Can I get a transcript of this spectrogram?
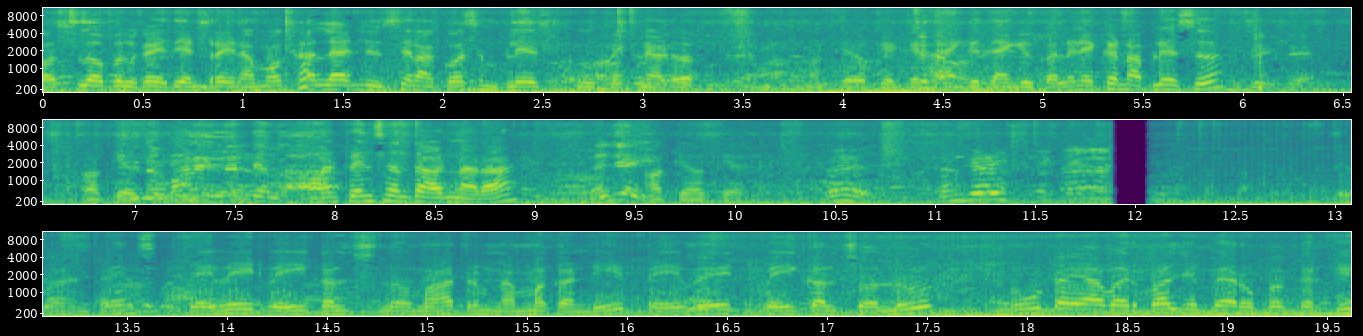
బస్ లోపలికి అయితే ఎంటర్ అయినాము. కళ్యాణ్ చూస్తే నా కోసం ప్లేస్ పెట్టినాడు. Okay okay okay thank you thank you Kalyan ఎక్కడ నా ప్లేస్ ఓకే ఓకే. మన ఫ్రెండ్స్ అంతా ఆడినారా? Okay okay. ఫ్రెండ్స్ ప్రైవేట్ వెహికల్స్లో మాత్రం నమ్మకండి. ప్రైవేట్ వెహికల్స్ వాళ్ళు నూట యాభై రూపాయలు చెప్పారు ఒక్కొక్కరికి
